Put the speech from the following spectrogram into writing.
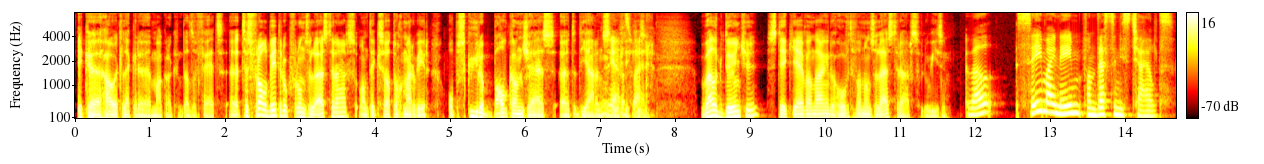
Ik uh, hou het lekker uh, makkelijk, dat is een feit. Het is vooral beter ook voor onze luisteraars, want ik zou toch maar weer obscure Balkan-jazz uit de jaren 70 ja, kiezen. Welk deuntje steek jij vandaag in de hoofden van onze luisteraars, Louise? Wel, Say My Name van Destiny's Child.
